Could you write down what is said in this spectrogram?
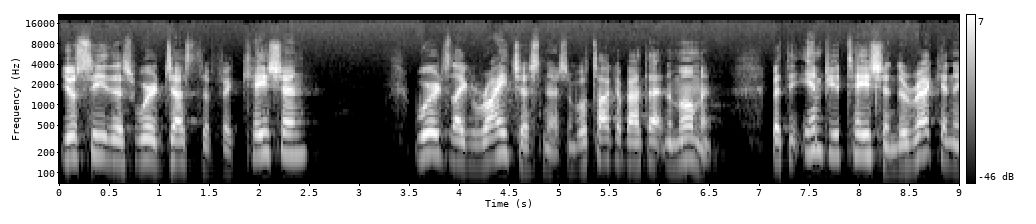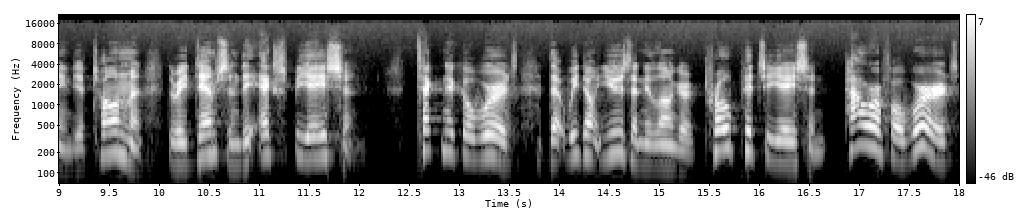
you'll see this word justification, words like righteousness, and we'll talk about that in a moment. But the imputation, the reckoning, the atonement, the redemption, the expiation, technical words that we don't use any longer, propitiation, powerful words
